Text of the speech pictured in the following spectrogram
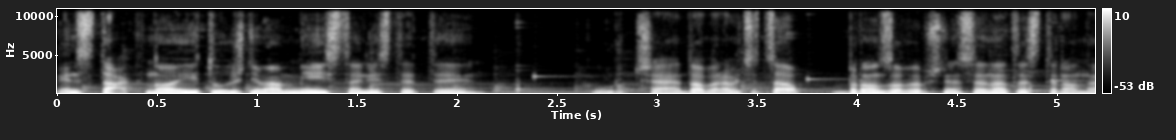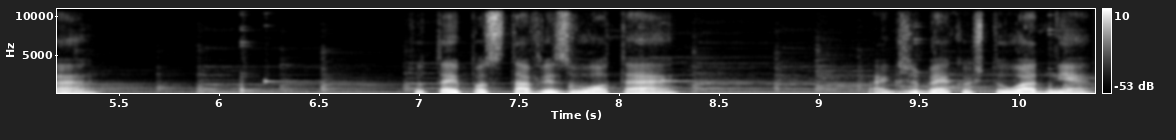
Więc tak, no i tu już nie mam miejsca niestety. Kurczę, dobra, wiecie co? Brązowy przyniosę na tę stronę. Tutaj postawię złote. Tak, żeby jakoś tu ładnie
